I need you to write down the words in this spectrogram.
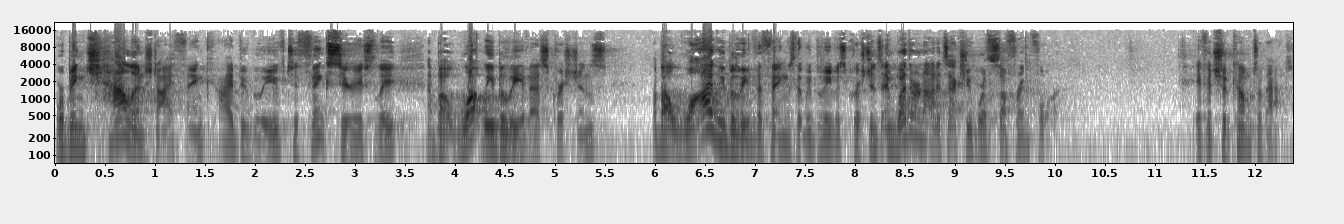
We're being challenged, I think, I do believe, to think seriously about what we believe as Christians, about why we believe the things that we believe as Christians, and whether or not it's actually worth suffering for, if it should come to that.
